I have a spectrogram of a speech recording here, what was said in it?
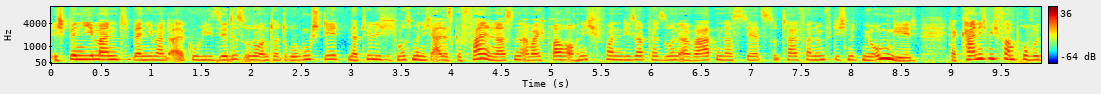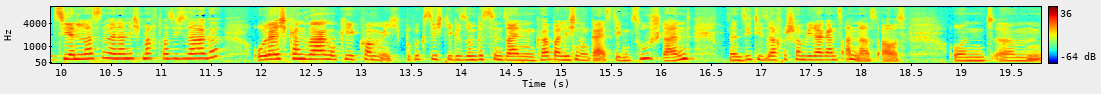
ich bin jemand, wenn jemand alkoholisiert ist oder unter Drogen steht, natürlich, ich muss mir nicht alles gefallen lassen, aber ich brauche auch nicht von dieser Person erwarten, dass der jetzt total vernünftig mit mir umgeht. Da kann ich mich von provozieren lassen, wenn er nicht macht, was ich sage oder ich kann sagen, okay, komm, ich berücksichtige so ein bisschen seinen körperlichen und geistigen Zustand, dann sieht die Sache schon wieder ganz anders aus. Und ähm,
